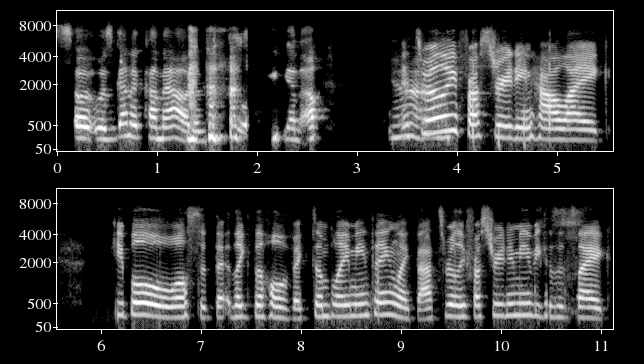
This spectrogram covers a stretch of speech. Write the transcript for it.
So it was gonna come out eventually, you know? It's really frustrating how like people will sit there like the whole victim blaming thing like that's really frustrating me because it's like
